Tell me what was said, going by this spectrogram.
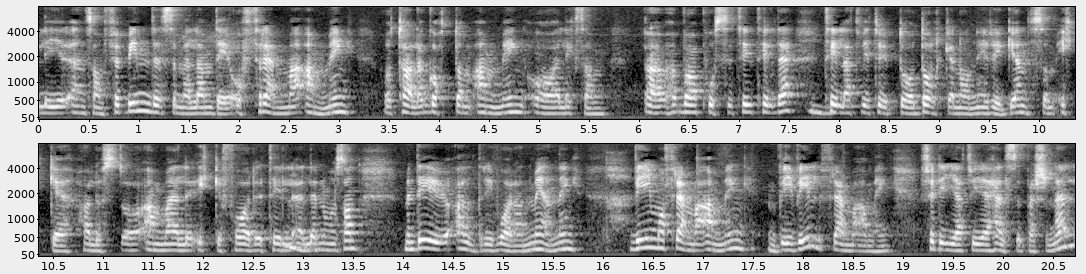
blir en sånn forbindelse mellom det å fremme amming og tale godt om amming og liksom ja, positiv til det til at vi typ da dolker noen i ryggen som ikke har lyst til å amme eller ikke får det till eller noe sånt. Men det er jo aldri vår mening. Vi må fremme amming. Vi vil fremme amming fordi at vi er helsepersonell.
